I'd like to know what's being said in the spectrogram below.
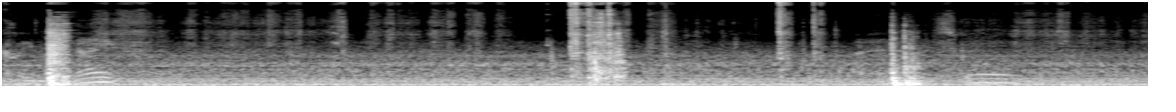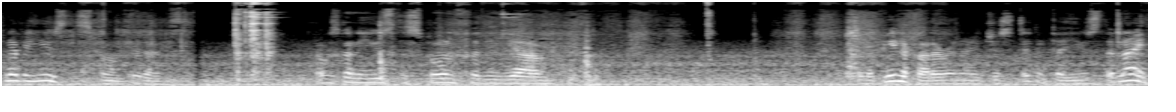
Clean my knife. Never used the spoon, did I? I was going to use the spoon for the um, for the peanut butter and I just didn't. I used the knife.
